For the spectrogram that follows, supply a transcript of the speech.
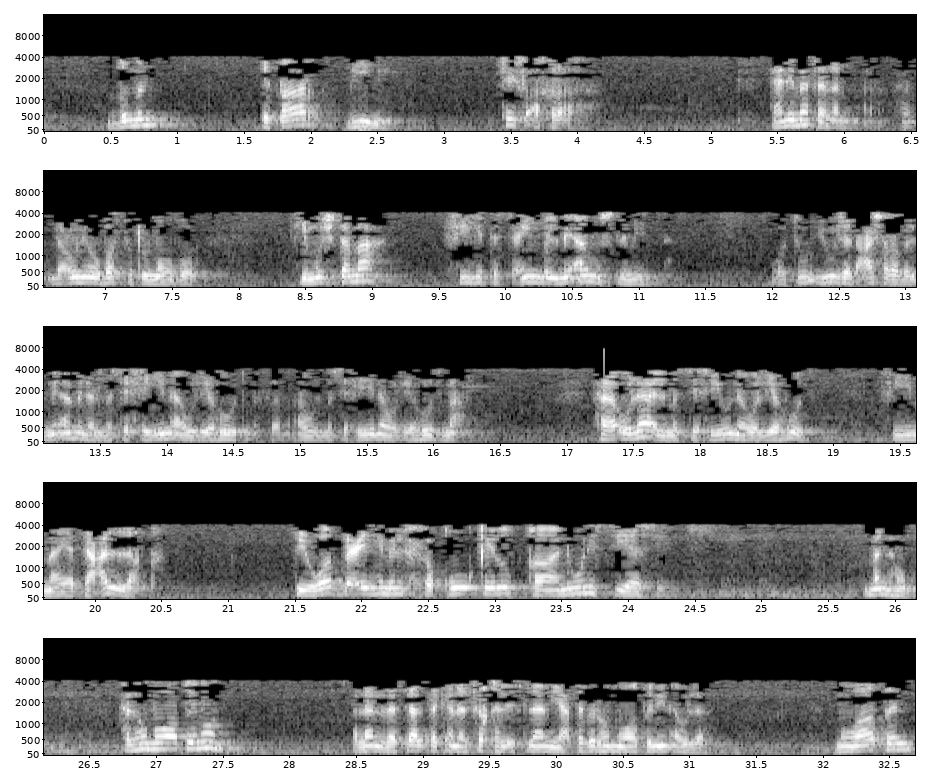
ضمن إطار ديني كيف أقرأها؟ يعني مثلا دعوني أبسط الموضوع. في مجتمع فيه 90% مسلمين ويوجد 10% من المسيحيين أو اليهود مثلا أو المسيحيين واليهود معا. هؤلاء المسيحيون واليهود فيما يتعلق بوضعهم الحقوق القانون السياسي من هم؟ هل هم مواطنون؟ الآن إذا سألتك أنا الفقه الإسلامي يعتبرهم مواطنين أو لا؟ مواطن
